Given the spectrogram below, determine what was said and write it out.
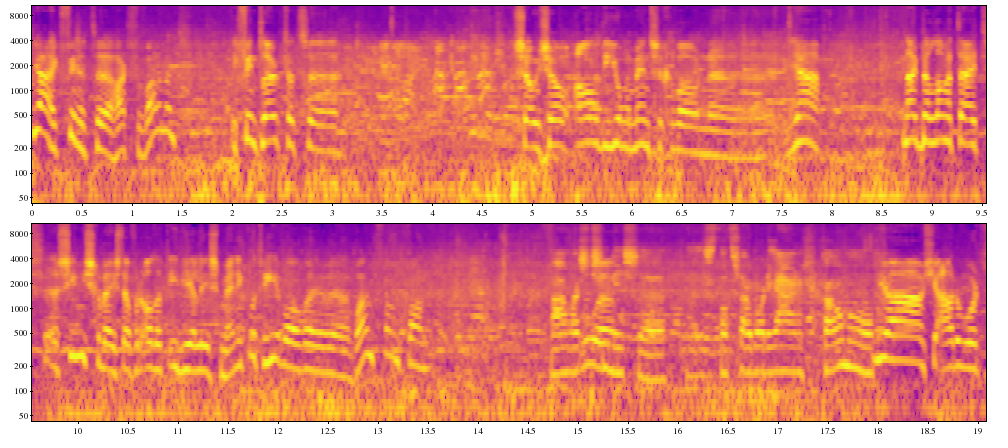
Ja, ik vind het uh, hartverwarmend. Ik vind het leuk dat uh, sowieso al die jonge mensen gewoon, uh, ja... Nou, ik ben lange tijd cynisch geweest over al dat idealisme en ik word hier wel warm van. van Waarom was je cynisch? is dat zo door de jaren gekomen? Of? Ja, als je ouder wordt,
